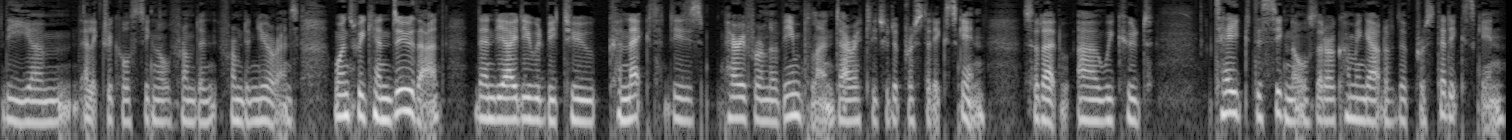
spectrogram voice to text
the um, electrical signal from the from the neurons. Once we can do that, then the idea would be to connect this peripheral nerve implant directly to the prosthetic skin, so that uh, we could take the signals that are coming out of the prosthetic skin,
